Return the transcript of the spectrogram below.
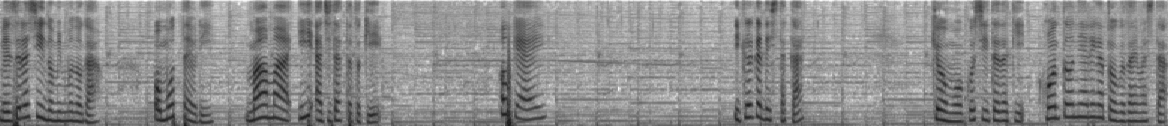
珍しい飲み物が思ったよりまあまあいい味だった時。OK いかがでしたか？今日もお越しいただき本当にありがとうございました。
